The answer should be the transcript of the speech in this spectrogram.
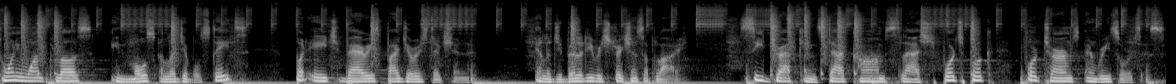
21 plus in most eligible states, but age varies by jurisdiction. Eligibility restrictions apply. See DraftKings.com slash sportsbook for terms and resources.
